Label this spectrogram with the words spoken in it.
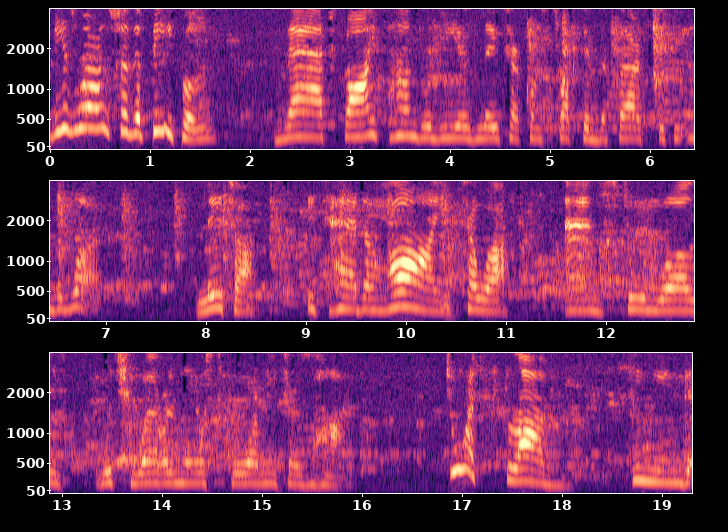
These were also the people that 500 years later constructed the first city in the world. Later, it had a high tower and stone walls which were almost 4 meters high. Tourists love seeing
